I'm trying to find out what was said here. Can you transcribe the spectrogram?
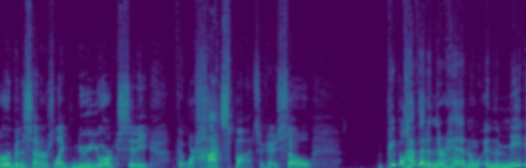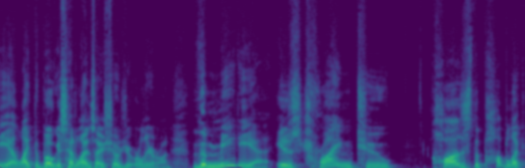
urban centers like New York City that were hot spots. Okay, so people have that in their head, and, and the media, like the bogus headlines I showed you earlier on, the media is trying to cause the public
